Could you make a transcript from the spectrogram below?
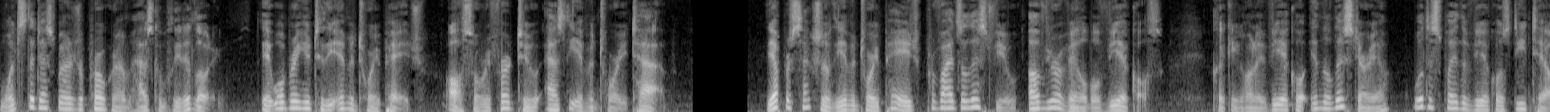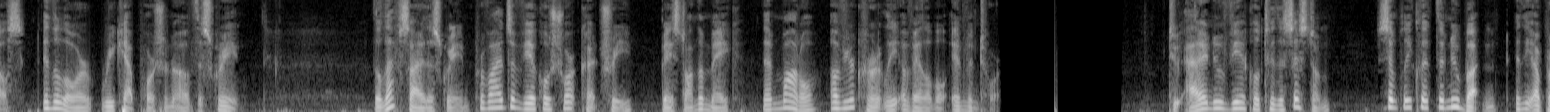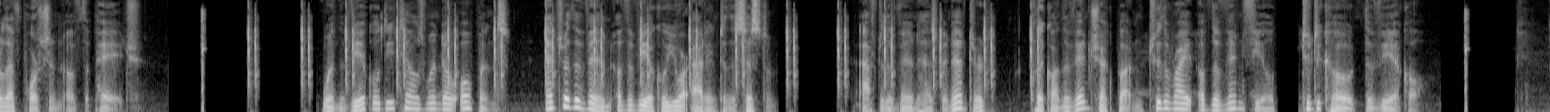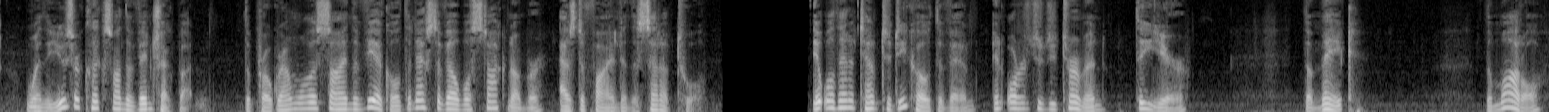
Once the Desk Manager program has completed loading, it will bring you to the Inventory page, also referred to as the Inventory tab. The upper section of the Inventory page provides a list view of your available vehicles. Clicking on a vehicle in the list area will display the vehicle's details in the lower recap portion of the screen. The left side of the screen provides a vehicle shortcut tree based on the make, then model of your currently available inventory. To add a new vehicle to the system, simply click the New button in the upper left portion of the page. When the Vehicle Details window opens, enter the VIN of the vehicle you are adding to the system. After the VIN has been entered, click on the VIN check button to the right of the VIN field to decode the vehicle. When the user clicks on the VIN check button, the program will assign the vehicle the next available stock number as defined in the Setup tool. It will then attempt to decode the VIN in order to determine the year, the make, the model,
